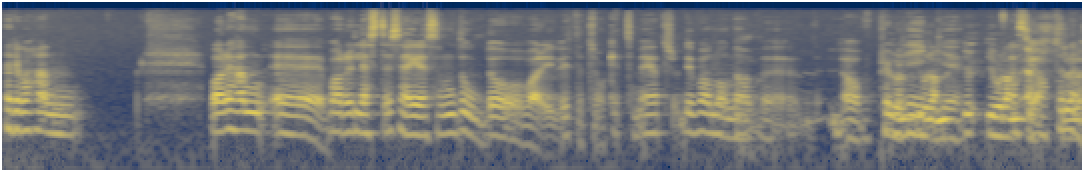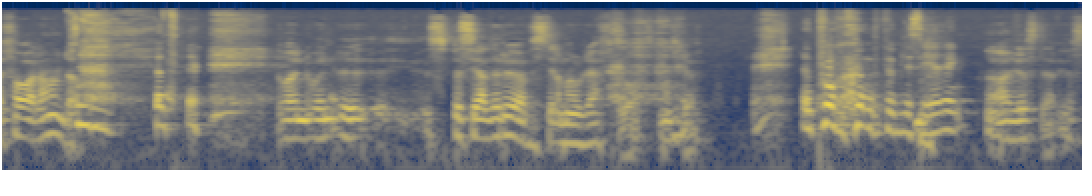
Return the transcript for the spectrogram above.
Nej, det var han... Var det, han, eh, var det Leicesters ägare som dog, då var det lite tråkigt. Men jag tror det var någon ja. av, eh, av Premier League Gjorde han efter eller före han dog? det var en, en, en speciell rövstil man gjorde efteråt. En pågående publicering. ja, just det. Just.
